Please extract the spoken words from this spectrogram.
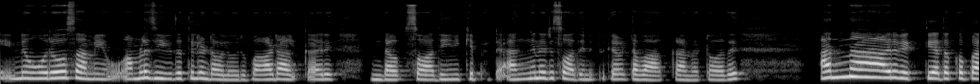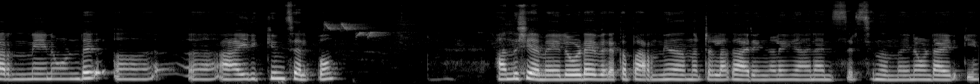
ഇന്ന് ഓരോ സമയവും നമ്മളെ ജീവിതത്തിലുണ്ടാവുമല്ലോ. ഒരുപാട് ആൾക്കാർ ഉണ്ടാവും സ്വാധീനിക്കപ്പെട്ട അങ്ങനെ ഒരു സ്വാധീനിപ്പിക്കപ്പെട്ട വാക്കാണ് കേട്ടോ അത്. അന്ന് ആ ഒരു വ്യക്തി അതൊക്കെ പറഞ്ഞതിനോണ്ട് ആയിരിക്കും ചിലപ്പം. അന്ന് ക്ഷമയിലൂടെ ഇവരൊക്കെ പറഞ്ഞു തന്നിട്ടുള്ള കാര്യങ്ങൾ ഞാൻ അനുസരിച്ച് നിന്നതിനോണ്ടായിരിക്കും.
